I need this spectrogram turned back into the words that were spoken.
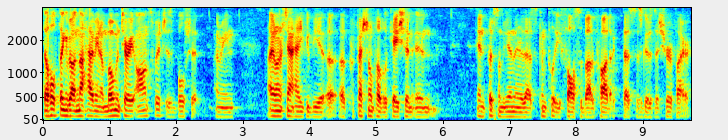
the whole thing about not having a momentary on switch is bullshit. I mean, I don't understand how you could be a, a professional publication and and put something in there that's completely false about a product that's as good as a Surefire.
